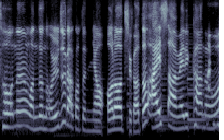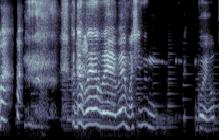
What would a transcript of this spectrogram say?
저는 완전 얼죽하거든요. 얼어 죽어도 아이스 아메리카노. 근데 왜 왜 왜 마시는 거예요?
